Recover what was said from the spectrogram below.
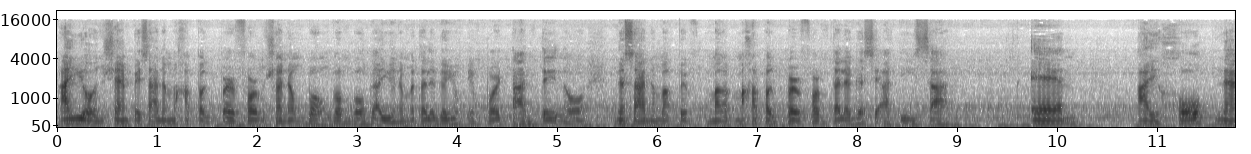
ayun, syempre sana makapag-perform siya ng bonggong-bongga. Ayun naman talaga yung importante, no? Na sana makapag-perform talaga si Atisa. And I hope na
